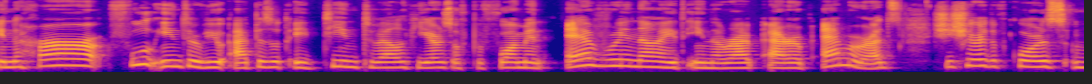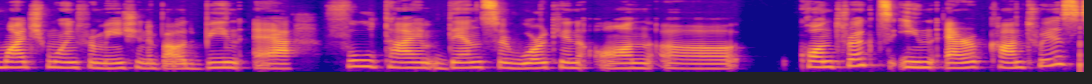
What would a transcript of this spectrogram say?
in her full interview, episode 18, 12 years of performing every night in Arab, Arab Emirates, she shared, of course, much more information about being a full-time dancer working on uh, contracts in Arab countries.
